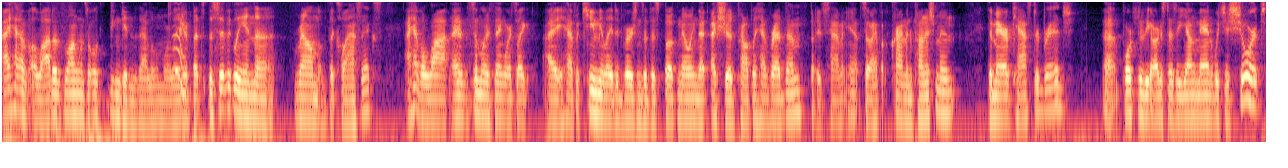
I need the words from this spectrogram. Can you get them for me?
I have a lot of long ones, but we'll, we can get into that a little more later. Alright. But specifically in the realm of the classics, I have a lot. I have a similar thing where it's like I have accumulated versions of this book, knowing that I should probably have read them, but I just haven't yet. So I have Crime and Punishment, The Mayor of Casterbridge, uh, Portrait of the Artist as a Young Man, which is short,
